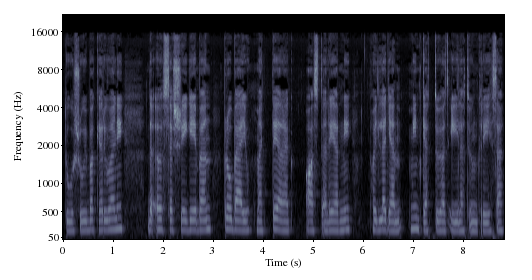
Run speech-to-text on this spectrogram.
túlsúlyba kerülni, de összességében próbáljuk meg tényleg azt elérni, hogy legyen mindkettő az életünk része.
